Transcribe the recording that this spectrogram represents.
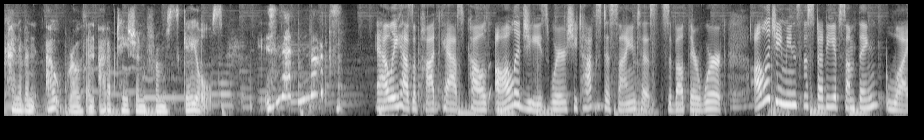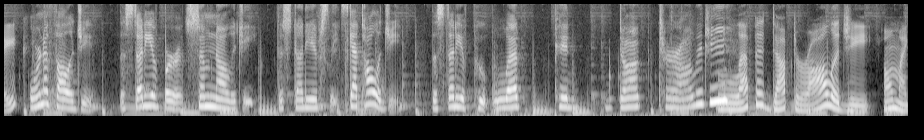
kind of an outgrowth, an adaptation from scales. Isn't that nuts? Alie has a podcast called Ologies where she talks to scientists about their work. Ology means the study of something like ornithology, the study of birds, somnology, the study of sleep, scatology, the study of poop, lepidopterology, lepidopterology. Oh my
